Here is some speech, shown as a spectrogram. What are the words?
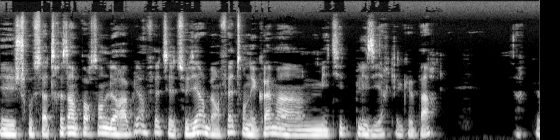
Et je trouve ça très important de le rappeler, en fait, c'est de se dire, ben, en fait, on est quand même un métier de plaisir quelque part. C'est-à-dire que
